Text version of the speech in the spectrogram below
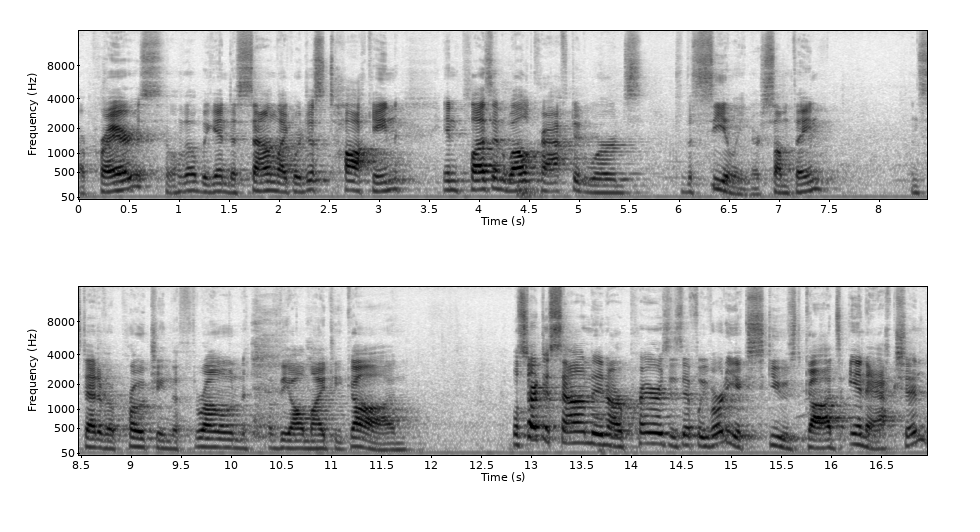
Our prayers, well, they'll begin to sound like we're just talking in pleasant, well crafted words to the ceiling or something, instead of approaching the throne of the Almighty God will start to sound in our prayers as if we've already excused God's inaction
